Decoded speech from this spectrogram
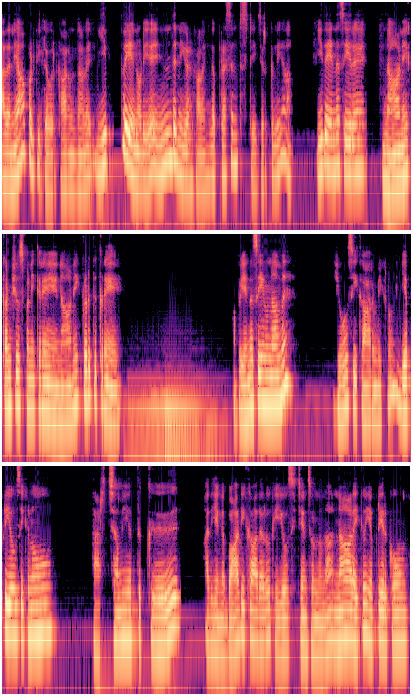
அதை ஞாபகப்படுத்திக்கிட்ட ஒரு காரணத்தினால இப்போ என்னுடைய இந்த நிகழ்காலம் இந்த ப்ரெசன்ட் ஸ்டேஜ் இருக்கு இல்லையா? இதை என்ன செய்கிறேன் நானே கன்ஃபியூஸ் பண்ணிக்கிறேன் நானே கெடுத்துக்கிறேன். அப்போ என்ன செய்யணும் யோசிக்க ஆரம்பிக்கணும். எப்படி யோசிக்கணும்? தற்சமயத்துக்கு. அது என்னை பாதிக்காத அளவுக்கு யோசிச்சேன்னு சொன்னோன்னா நாளைக்கும் எப்படி இருக்கும்?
